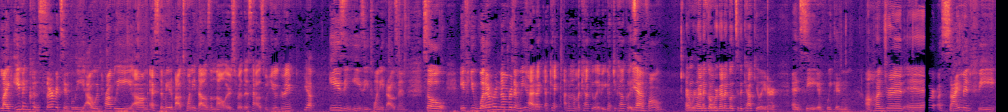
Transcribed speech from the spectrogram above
like even conservatively i would probably um, estimate about $20000 for this house would you agree Yep. easy easy 20000 so if you whatever number that we had I, I can't i don't have my calculator you got your calculator it's Yeah. on the phone all right we're gonna go phone. we're gonna go to the calculator and see if we can a hundred and assignment fee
